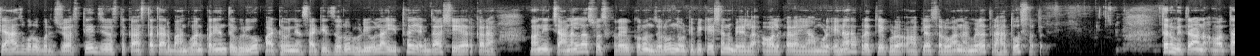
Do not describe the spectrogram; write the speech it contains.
त्याचबरोबर जास्तीत जास्त कास्तकार बांधवांपर्यंत व्हिडिओ पाठविण्यासाठी जरूर व्हिडिओला इथं एकदा शेअर करा आणि चॅनलला सबस्क्राईब करून जरूर नोटिफिकेशन बेलला ऑल करा. यामुळे येणारा प्रत्येक व्हिडिओ आपल्या सर्वांना मिळत राहतो सतत. तर मित्रांनो आता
